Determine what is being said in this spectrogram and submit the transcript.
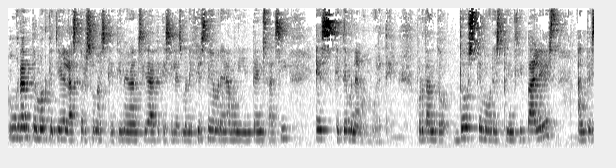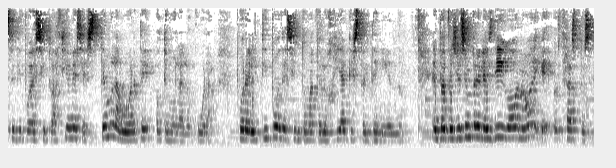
un gran temor que tienen las personas que tienen ansiedad y que se les manifiesta de manera muy intensa así es que temen a la muerte. Por tanto, dos temores principales ante este tipo de situaciones es temo la muerte o temo la locura, por el tipo de sintomatología que estoy teniendo. Entonces yo siempre les digo, ¿no? Que, ostras, pues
